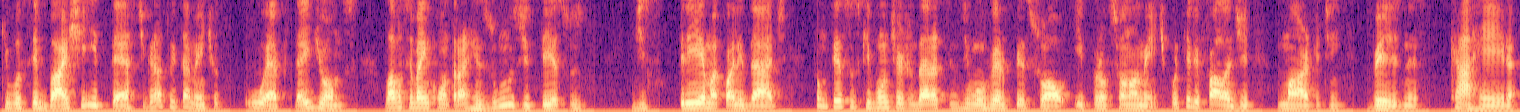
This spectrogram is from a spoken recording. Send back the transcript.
que você baixe e teste gratuitamente o app da Idiomas. Lá você vai encontrar resumos de textos de extrema qualidade. São textos que vão te ajudar a se desenvolver pessoal e profissionalmente, porque ele fala de marketing, business, carreira,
